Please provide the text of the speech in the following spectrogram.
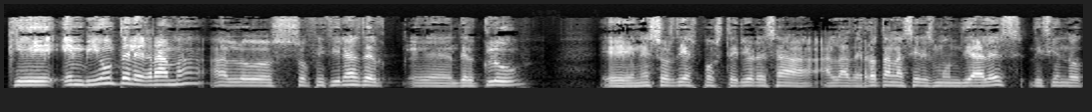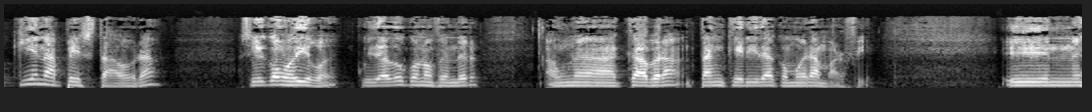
que envió un telegrama a las oficinas del, eh, club eh, en esos días posteriores a, la derrota en las series mundiales, diciendo ¿quién apesta ahora? Así que como digo, eh, cuidado con ofender a una cabra tan querida como era Murphy. En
